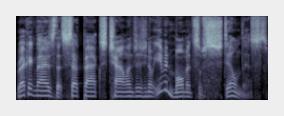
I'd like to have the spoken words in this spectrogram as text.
Recognize that setbacks, challenges, you know, even moments of stillness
